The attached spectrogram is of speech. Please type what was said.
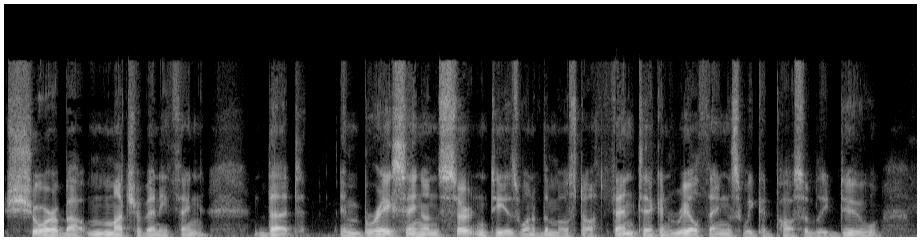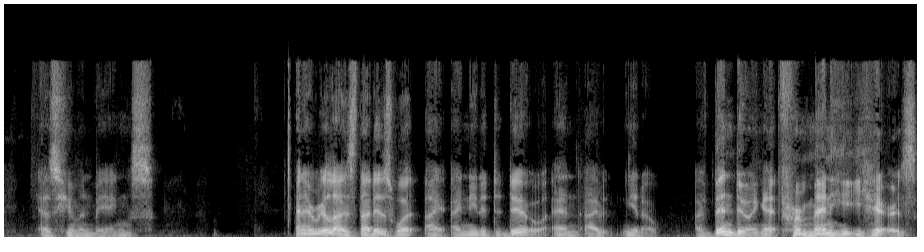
sure about much of anything, that embracing uncertainty is one of the most authentic and real things we could possibly do as human beings. And I realized that is what I, I needed to do. And I, you know, I've been doing it for many years,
